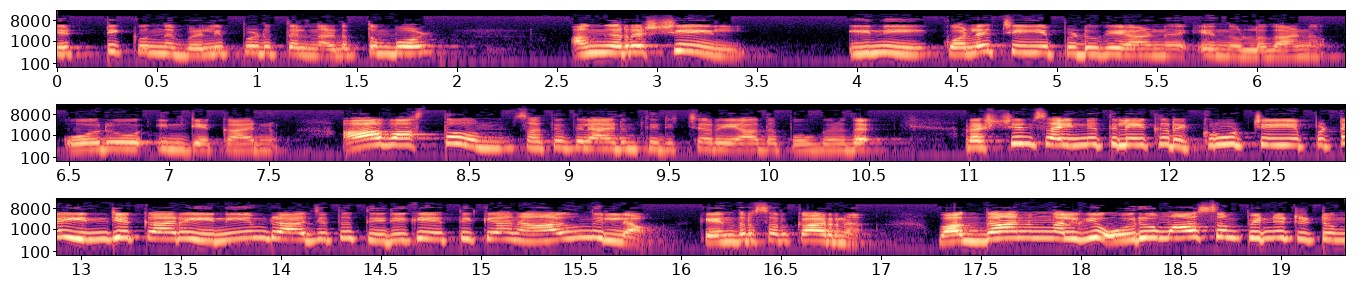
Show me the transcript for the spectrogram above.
ഞെട്ടിക്കുന്ന വെളിപ്പെടുത്തൽ നടത്തുമ്പോൾ അങ്ങ് റഷ്യയിൽ ഇനി കൊല ചെയ്യപ്പെടുകയാണ് എന്നുള്ളതാണ് ഓരോ ഇന്ത്യക്കാരനും. ആ വാസ്തവം സത്യത്തിൽ ആരും തിരിച്ചറിയാതെ പോകരുത്. റഷ്യൻ സൈന്യത്തിലേക്ക് റിക്രൂട്ട് ചെയ്യപ്പെട്ട ഇന്ത്യക്കാരെ ഇനിയും രാജ്യത്ത് തിരികെ എത്തിക്കാനാകുന്നില്ല കേന്ദ്ര സർക്കാരിന്. വാഗ്ദാനം നൽകി ഒരു മാസം പിന്നിട്ടിട്ടും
